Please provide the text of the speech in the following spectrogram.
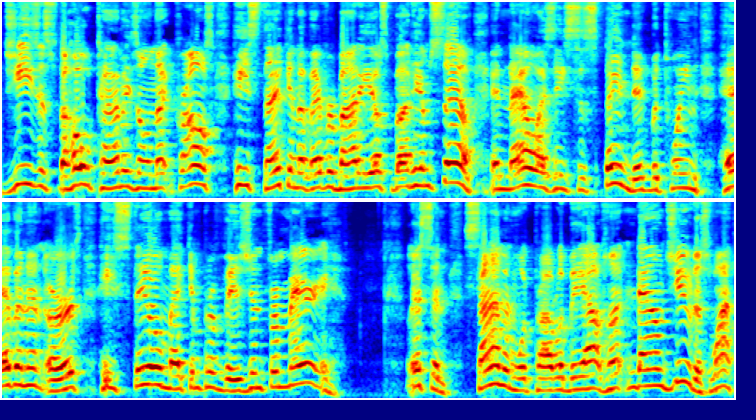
Jesus, the whole time he's on that cross, he's thinking of everybody else but himself. And now, as he's suspended between heaven and earth, he's still making provision for marriage Mary. Listen, Simon would probably be out hunting down Judas. Why,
